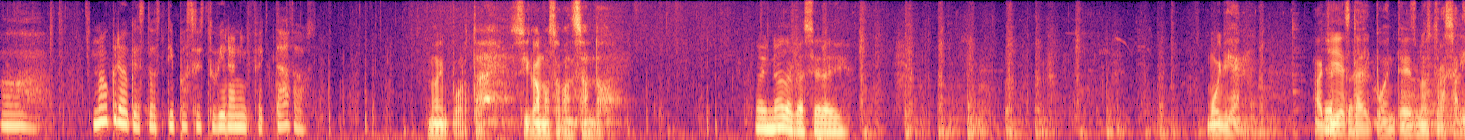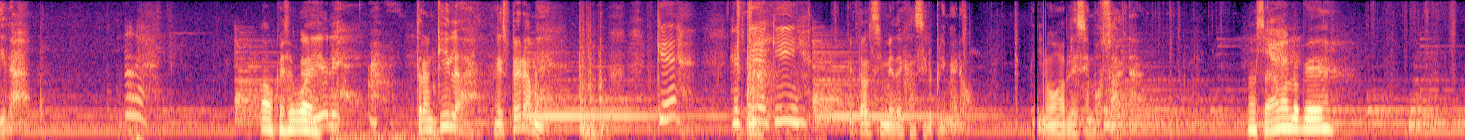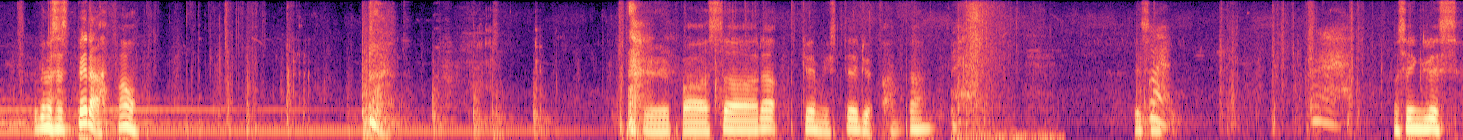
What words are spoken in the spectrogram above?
Oh, no creo que estos tipos estuvieran infectados. No importa. Sigamos avanzando. No hay nada que hacer ahí. Muy bien. Allí está. está el puente. Es nuestra salida. Vamos, que se Hey. Ellie. Tranquila. Espérame. ¿Qué? Estoy aquí. ¿Qué tal si me dejas ir primero? Y no hables en voz alta. No sabemos lo que. Lo que nos espera. Vamos. ¿Qué pasará? ¿Qué misterio habrá? ¿Qué es eso? No sé inglés.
